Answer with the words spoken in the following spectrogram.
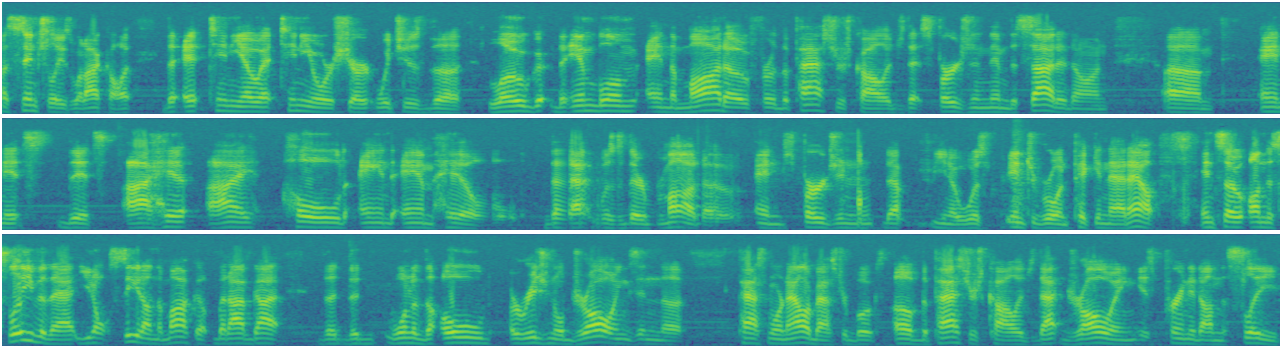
essentially is what I call it, the Et Teneo Et Teneor shirt, which is the logo, the emblem, and the motto for the pastors' college that Spurgeon and them decided on. Um, and it's it's I he, I hold and am held. That was their motto, and Spurgeon, that you know, was integral in picking that out. And so on the sleeve of that, you don't see it on the mock-up, but I've got the the one of the old original drawings in the Passmore and Alabaster books of the Pastors College, that drawing is printed on the sleeve,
